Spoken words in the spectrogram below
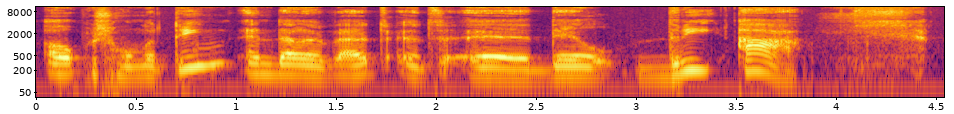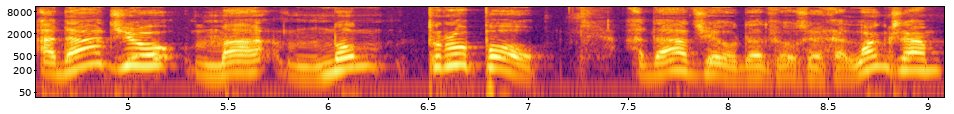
opus 110 en daaruit het deel 3a. Adagio ma non troppo. Adagio, dat wil zeggen langzaam,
